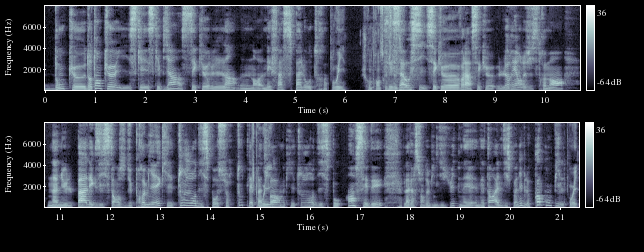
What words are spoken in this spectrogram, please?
Donc, euh, d'autant que ce qui est, ce qui est bien, c'est que l'un n'efface pas l'autre. Oui, je comprends ce que tu C'est veux ça dire. aussi. C'est que, voilà, c'est que le réenregistrement n'annule pas l'existence du premier qui est toujours dispo sur toutes les plateformes, qui est toujours dispo en CD, la version 2018 n'est- n'étant elle disponible qu'en compile. Oui,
